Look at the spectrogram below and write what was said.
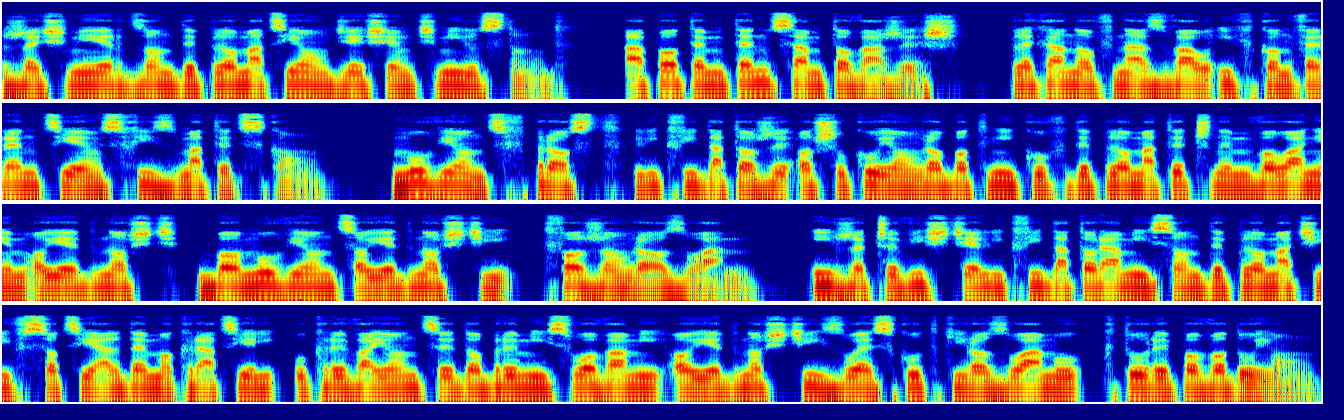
że śmierdzą dyplomacją 10 mil stąd. A potem ten sam towarzysz, Plechanow nazwał ich konferencję schizmatycką. Mówiąc wprost, likwidatorzy oszukują robotników dyplomatycznym wołaniem o jedność, bo mówiąc o jedności, tworzą rozłam. I rzeczywiście likwidatorami są dyplomaci w socjaldemokracji, ukrywający dobrymi słowami o jedności złe skutki rozłamu, który powodują.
